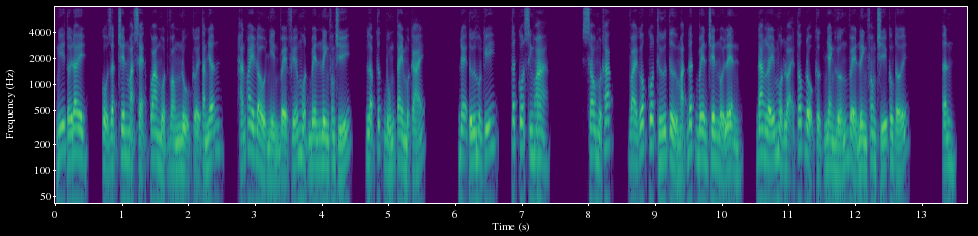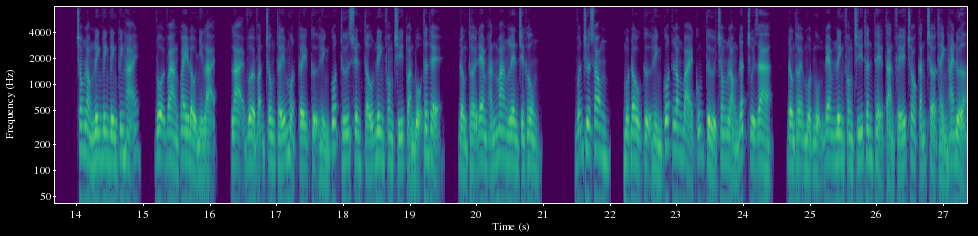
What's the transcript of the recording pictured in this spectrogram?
Nghĩ tới đây, cổ giật trên mặt xẹt qua một vòng nụ cười tàn nhẫn, hắn quay đầu nhìn về phía một bên linh phong trí lập tức búng tay một cái. Đệ tứ hồn kỹ, tất cốt sinh hoa. Sau một khắc, vài gốc cốt thứ từ mặt đất bên trên nổi lên, đang lấy một loại tốc độ cực nhanh hướng về ninh phong trí công tới. Ân. Trong lòng ninh vinh vinh kinh hãi, vội vàng quay đầu nhìn lại lại vừa vặn trông thấy một cây cự hình cốt thứ xuyên tấu ninh phong trí toàn bộ thân thể, đồng thời đem hắn mang lên trên không vẫn chưa xong, một đầu cự hình cốt long bài cũng từ trong lòng đất trôi ra, đồng thời một ngụm đem ninh phong trí thân thể tàn phế cho cắn trở thành hai nửa.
